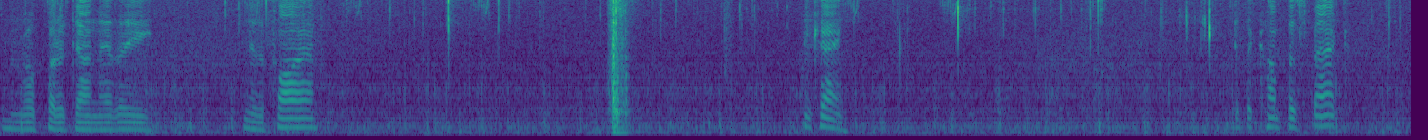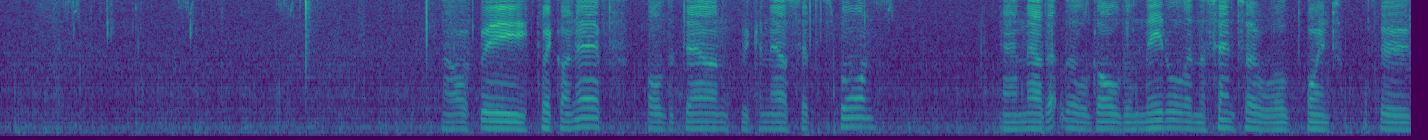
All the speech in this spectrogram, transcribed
And we'll put it down there. Okay. Get the compass back. Now if we click on F, hold it down, we can now set the spawn. And now that little golden needle in the center will point to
